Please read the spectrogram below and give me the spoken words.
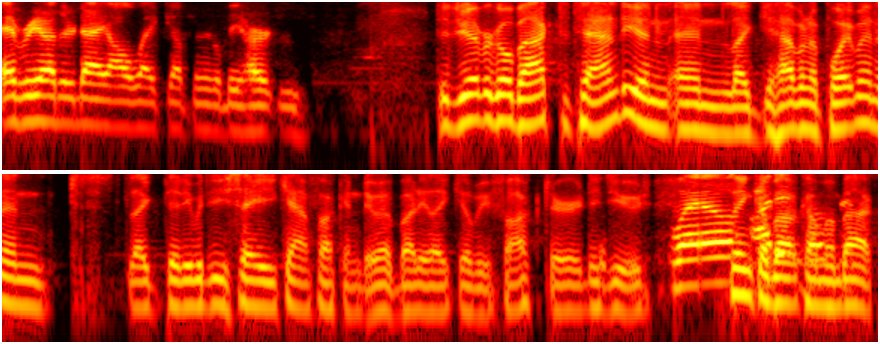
every other day I'll wake up and it'll be hurting. Did you ever go back to Tandy and and like you have an appointment and like did he would you say you can't fucking do it, buddy? Like you'll be fucked, or did you Well, think I about coming back?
